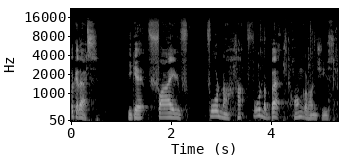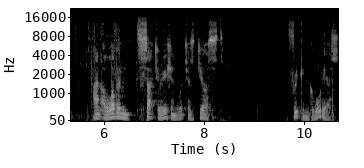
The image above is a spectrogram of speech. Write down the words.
Look at this. You get five, four and a half, four and a bit hunger hunches and 11 saturation, which is just Freaking glorious.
